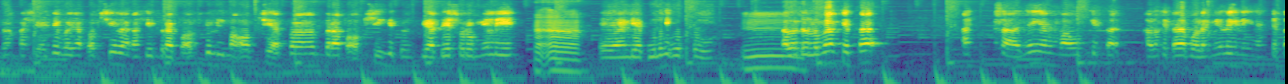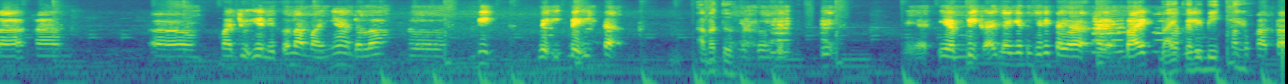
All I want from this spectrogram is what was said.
udah kasih aja banyak opsi lah kasih berapa opsi lima opsi apa berapa opsi gitu biar dia suruh milih Heeh. ya, yang dia pilih itu Hmm. kalau dulu mah kita asalnya yang mau kita kalau kita boleh milih nih yang kita akan eh, majuin itu namanya adalah eh, BIK BI- BIK apa tuh? gitu jadi ya, ya big aja gitu jadi kayak kayak baik Baik tapi big. satu kata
